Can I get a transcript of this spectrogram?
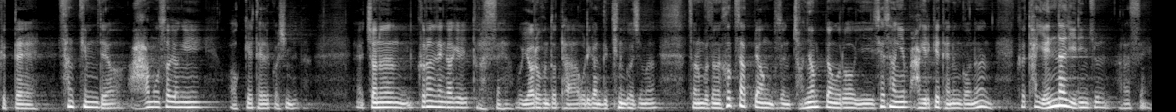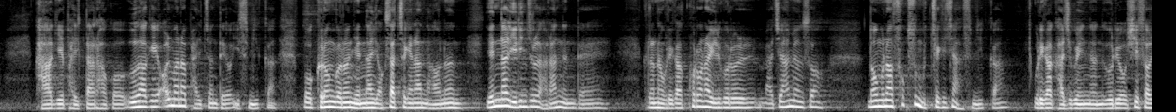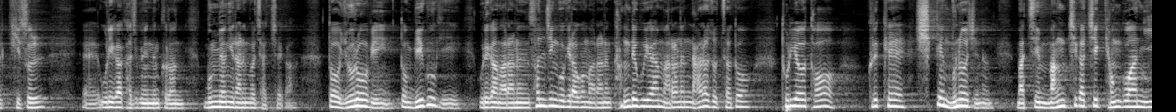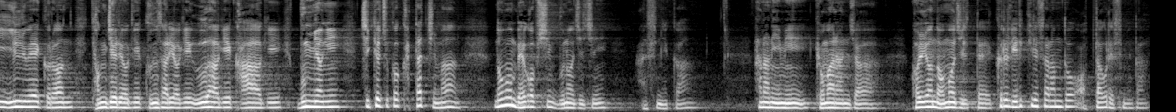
그때 상킴되어 아무 소용이 얻게 될 것입니다. 저는 그런 생각이 들었어요. 뭐 여러분도 다 우리가 느끼는 거지만 저는 무슨 흑사병, 무슨 전염병으로 이 세상이 막 이렇게 되는 거는 그 다 옛날 일인 줄 알았어요. 과학이 발달하고 의학이 얼마나 발전되어 있습니까? 뭐 그런 거는 옛날 역사책에나 나오는 옛날 일인 줄 알았는데 그러나 우리가 코로나19를 맞이하면서 너무나 속수무책이지 않습니까? 우리가 가지고 있는 의료 시설, 기술, 우리가 가지고 있는 그런 문명이라는 것 자체가 또 유럽이 또 미국이 우리가 말하는 선진국이라고 말하는 강대국이야 말하는 나라조차도 도리어 더 그렇게 쉽게 무너지는 마치 망치같이 견고한 이 인류의 그런 경제력이, 군사력이, 의학이, 과학이, 문명이 지켜줄 것 같았지만 너무 맥없이 무너지지 않습니까? 하나님이 교만한 자, 걸려 넘어질 때 그를 일으킬 사람도 없다고 그랬습니다.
